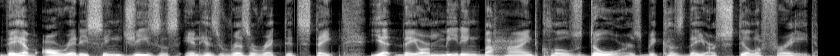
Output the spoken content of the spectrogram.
They have already seen Jesus in his resurrected state, yet they are meeting behind closed doors because they are still afraid.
